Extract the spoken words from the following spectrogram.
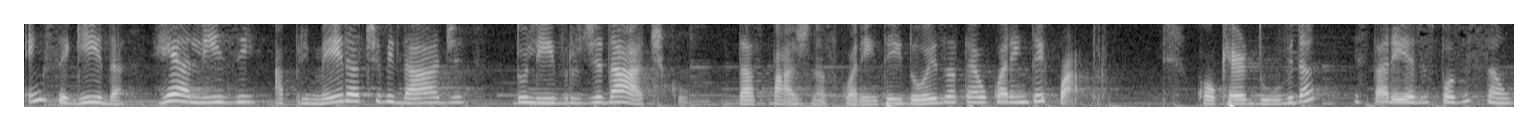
Em seguida, realize a primeira atividade do livro didático, das páginas 42 até o 44. Qualquer dúvida, estarei à disposição.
